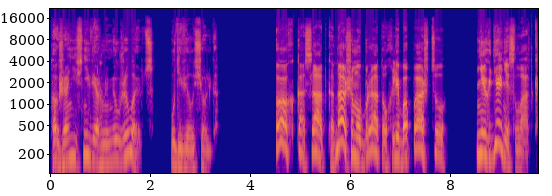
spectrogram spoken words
Как же они с неверными уживаются? Удивилась Ольга. Ох, касатка, нашему брату, хлебопашцу, нигде не сладко.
